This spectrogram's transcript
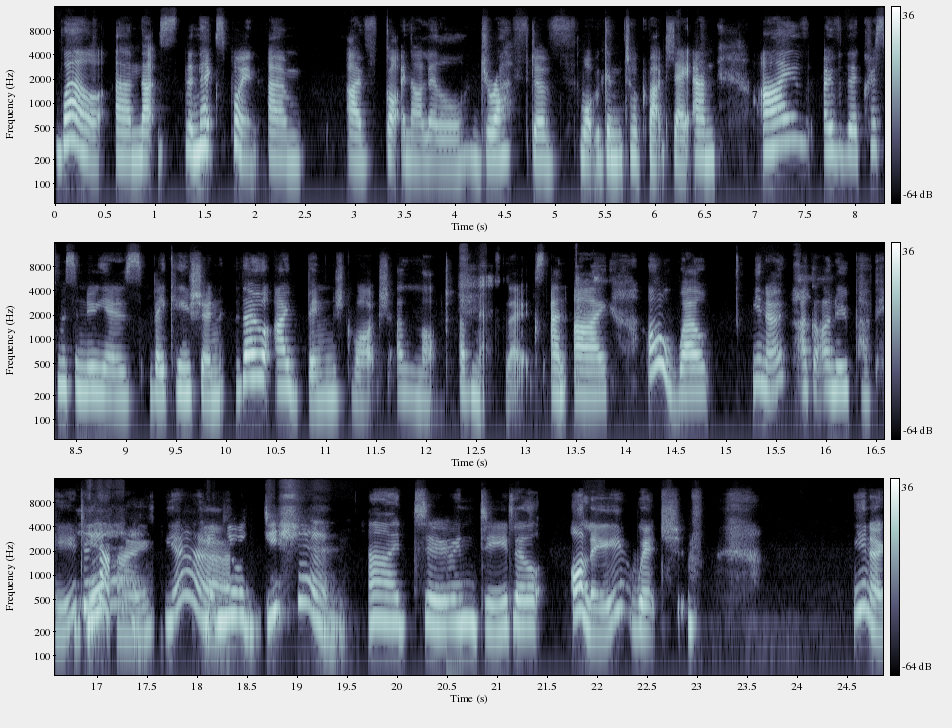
Well, um, that's the next point. Um, I've got in our little draft of what we're going to talk about today. And I've, over the Christmas and New Year's vacation, though I binged watch a lot of Netflix, and I, oh, well, you know, I got a new puppy, didn't yeah. I? Yeah. Your new addition. I do indeed. Little Ollie, which you know,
